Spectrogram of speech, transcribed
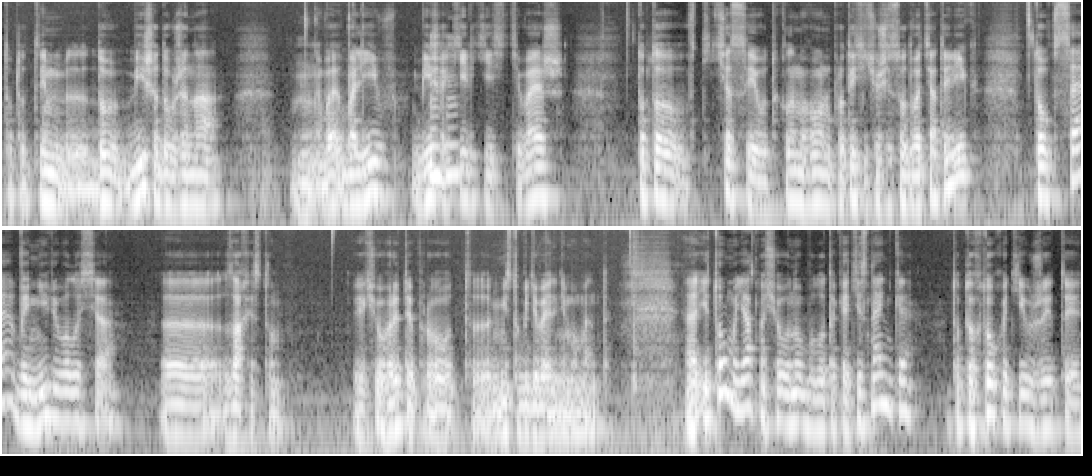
Тобто, тим е, більша довжина валів, більша Мгм. кількість веж. Тобто, в ті часи, от коли ми говоримо про 1620 рік, то все вимірювалося е, захистом, якщо говорити про от, містобудівельні моменти. І тому ясно, що воно було таке тісненьке. Тобто, хто хотів жити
